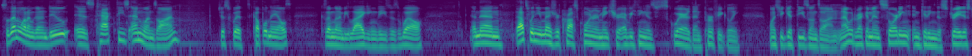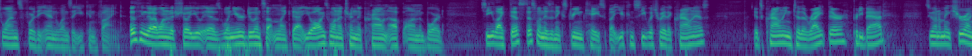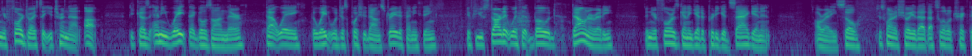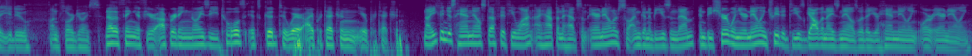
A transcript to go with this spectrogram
So then what I'm gonna do is tack these end ones on, just with a couple nails, because I'm gonna be lagging these as well. And then that's when you measure cross corner and make sure everything is square then perfectly once you get these ones on. And I would recommend sorting and getting the straightest ones for the end ones that you can find. The other thing that I wanted to show you is when you're doing something like that, you always want to turn the crown up on the board. See like this, this one is an extreme case, but you can see which way the crown is. It's crowning to the right there pretty bad. So you want to make sure on your floor joist that you turn that up because any weight that goes on there, that way the weight will just push it down straight if anything. If you start it with it bowed down already, then your floor is going to get a pretty good sag in it already. So just wanted to show you that. That's a little trick that you do on floor joists. Another thing, if you're operating noisy tools, it's good to wear eye protection, and ear protection. Now you can just hand nail stuff if you want. I happen to have some air nailers, so I'm going to be using them. And be sure when you're nailing treated to use galvanized nails, whether you're hand nailing or air nailing.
